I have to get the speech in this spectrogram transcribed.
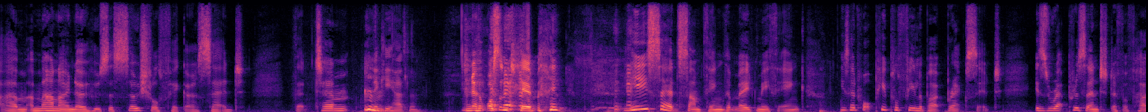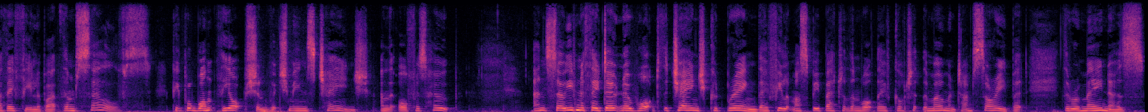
um, a man I know who's a social figure said that um, Nicky Haslam. No, it wasn't him. he said something that made me think. He said, What people feel about Brexit is representative of how they feel about themselves. People want the option, which means change, and that offers hope. And so, even if they don't know what the change could bring, they feel it must be better than what they've got at the moment. I'm sorry, but the Remainers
